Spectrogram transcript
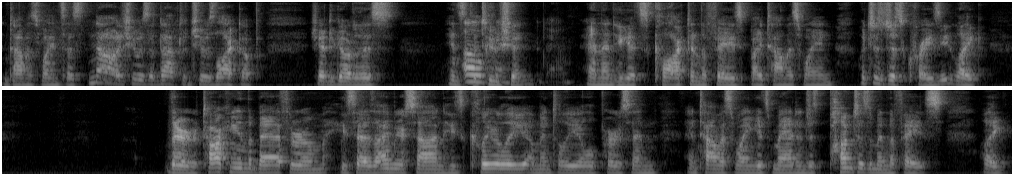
And Thomas Wayne says, No, she was adopted. She was locked up. She had to go to this institution. Yeah. And then he gets clocked in the face by Thomas Wayne, which is just crazy. Like, they're talking in the bathroom. He says, I'm your son. He's clearly a mentally ill person. And Thomas Wayne gets mad and just punches him in the face. Like,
